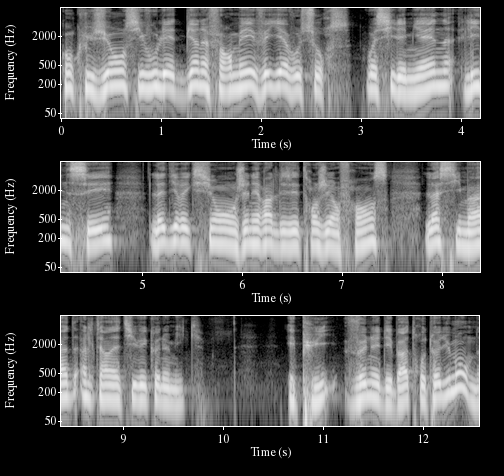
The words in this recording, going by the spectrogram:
Conclusion, si vous voulez être bien informé, veillez à vos sources. Voici les miennes, l'INSEE, la Direction générale des étrangers en France, la CIMAD, Alternative économique. Et puis, venez débattre au toit du monde.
